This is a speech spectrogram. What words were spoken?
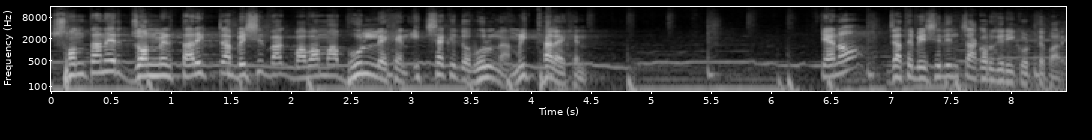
সন্তানের জন্মের তারিখটা বেশিরভাগ বাবা মা ভুল লেখেন, ইচ্ছাকৃত ভুল না, মিথ্যা লেখেন। কেন? যাতে বেশি দিন চাকরগিরি করতে পারে।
